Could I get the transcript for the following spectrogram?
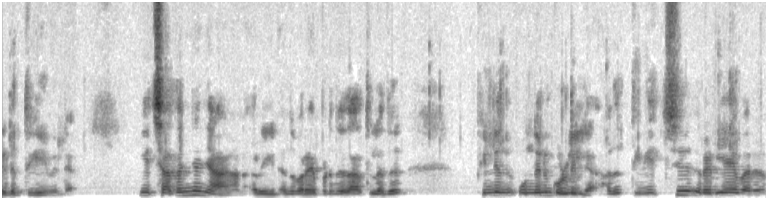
കെടുത്തുകയുമില്ല. ഈ ചതഞ്ഞ ഞാങ്ങണ റീൽ എന്ന് പറയപ്പെടുന്ന യഥാർത്ഥത്തിൽ അത് പിന്നെ ഒന്നിനും കൊള്ളില്ല. അത് തിരിച്ച് റെഡിയായി വരാൻ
